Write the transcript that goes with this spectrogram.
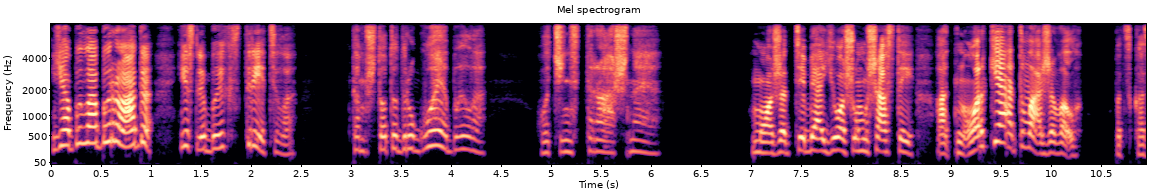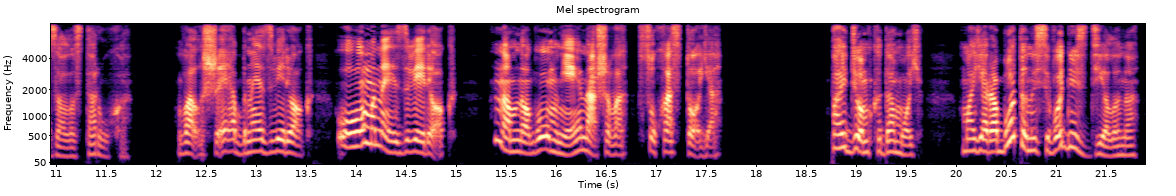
«Я была бы рада, если бы их встретила. Там что-то другое было, очень страшное». «Может, тебя ёж умшастый от норки отваживал?» — подсказала старуха. «Волшебный зверек, умный зверек, намного умнее нашего сухостоя». Пойдем-ка домой. Моя работа на сегодня сделана», —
